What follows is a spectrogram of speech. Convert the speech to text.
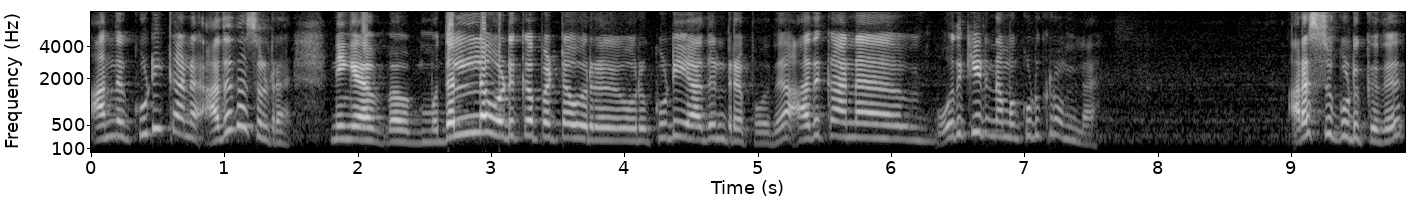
அந்த குடிக்கான அதை தான் சொல்கிறேன் நீங்கள் முதல்ல ஒடுக்கப்பட்ட ஒரு ஒரு குடி அதுன்ற போது அதுக்கான ஒதுக்கீடு நம்ம கொடுக்குறோம்ல. அரசு கொடுக்குது.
